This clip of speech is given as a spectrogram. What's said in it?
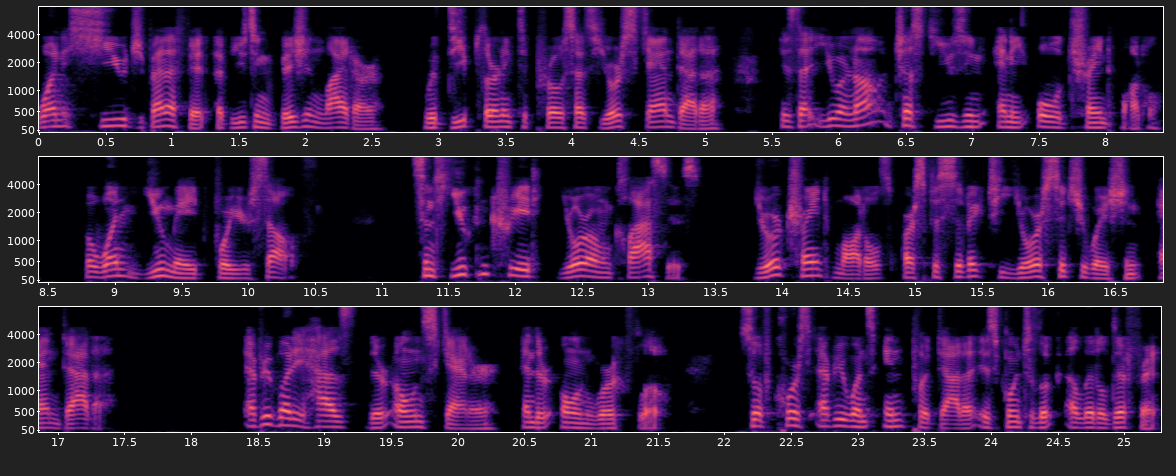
One huge benefit of using Vision LiDAR with deep learning to process your scan data is that you are not just using any old trained model, but one you made for yourself. Since you can create your own classes, your trained models are specific to your situation and data. Everybody has their own scanner and their own workflow, so of course everyone's input data is going to look a little different.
